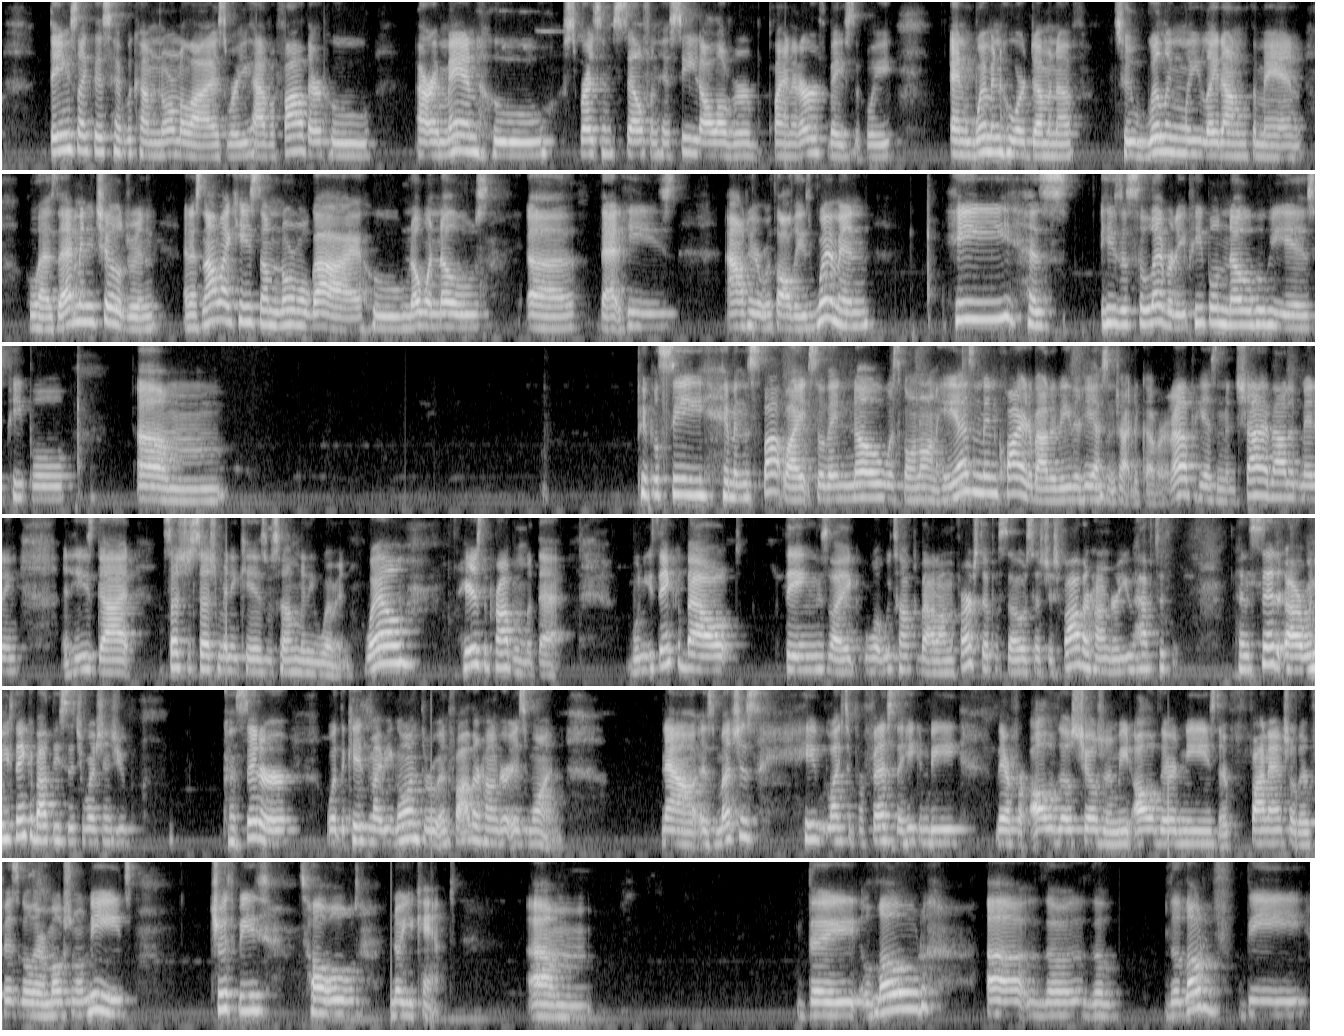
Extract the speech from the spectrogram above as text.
Things like this have become normalized where you have a father who, or a man who spreads himself and his seed all over planet Earth, basically, and women who are dumb enough to willingly lay down with a man who has that many children. And it's not like he's some normal guy who no one knows uh, that he's out here with all these women he has he's a celebrity. People know who he is. People um people see him in the spotlight so they know what's going on. He hasn't been quiet about it either. He hasn't tried to cover it up. He hasn't been shy about admitting and he's got such and such many kids with so many women. Well, here's the problem with that. When you think about things like what we talked about on the first episode, such as father hunger, you have to consider or when you think about these situations you consider what the kids might be going through and father hunger is one now as much as he would like to profess that he can be there for all of those children meet all of their needs their financial their physical their emotional needs truth be told no you can't um, the load uh, the the the load of the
